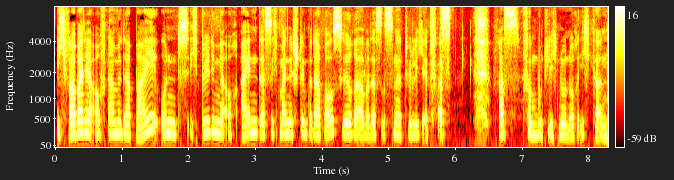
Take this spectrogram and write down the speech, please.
Ich war bei der Aufnahme dabei und ich bilde mir auch ein, dass ich meine Stimme da raushöre, aber das ist natürlich etwas, was vermutlich nur noch ich kann.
